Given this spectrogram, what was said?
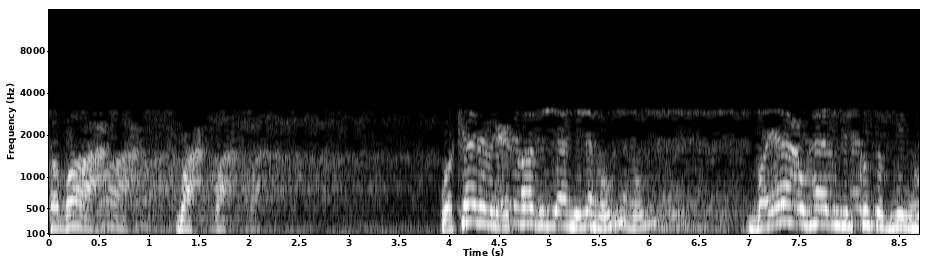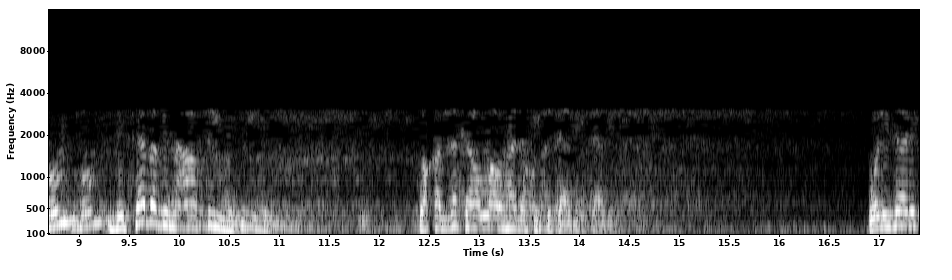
فضاع. ضاع وكان من عقاب الله لهم ضياع هذه الكتب منهم بسبب معاصيهم. وقد ذكر الله هذا في كتابه. ولذلك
